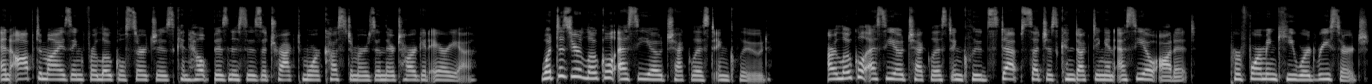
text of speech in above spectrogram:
and optimizing for local searches can help businesses attract more customers in their target area. What does your local SEO checklist include? Our local SEO checklist includes steps such as conducting an SEO audit, performing keyword research,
